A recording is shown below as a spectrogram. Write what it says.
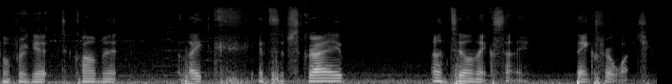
Don't forget to comment, like, and subscribe. Until next time. Thanks for watching.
